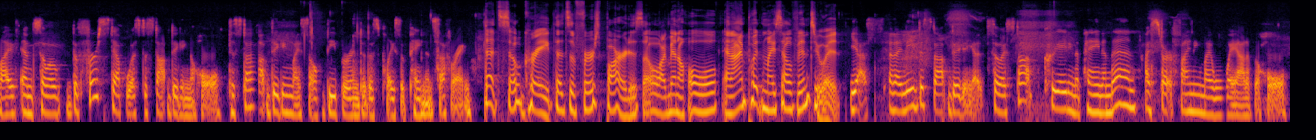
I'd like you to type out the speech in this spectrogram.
life. And so the first step was to stop digging the hole, to stop digging myself deeper into this place of pain and suffering. That's so great. That's the first part is, oh, I'm in a hole and I'm putting myself into it. Yes. And I need to stop digging it. So I stop creating the pain and then I start finding my way out of the hole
